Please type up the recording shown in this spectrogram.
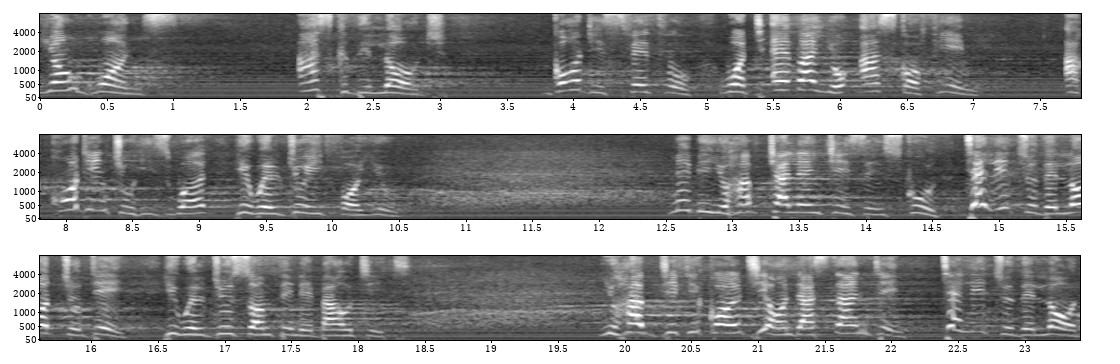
Young ones, ask the Lord. God is faithful. Whatever you ask of him, according to his word, he will do it for you. Maybe you have challenges in school. Tell it to the Lord today. He will do something about it. You have difficulty understanding. Tell it to the Lord.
